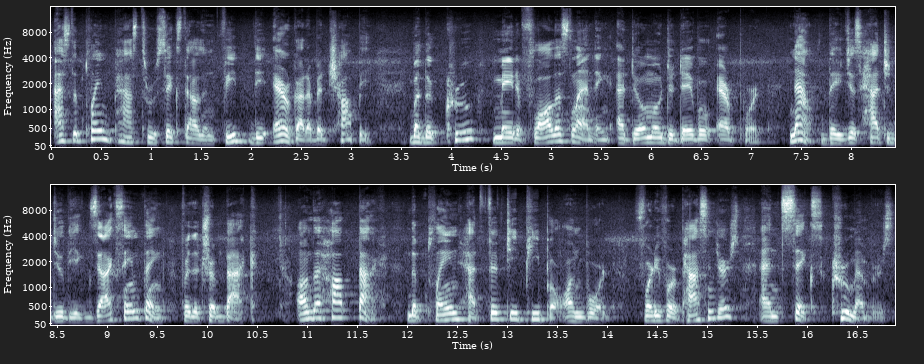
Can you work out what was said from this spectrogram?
As the plane passed through 6,000 feet, the air got a bit choppy, but the crew made a flawless landing at Domodedovo Airport. Now, they just had to do the exact same thing for the trip back. On the hop back, the plane had 50 people on board, 44 passengers, and 6 crew members.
